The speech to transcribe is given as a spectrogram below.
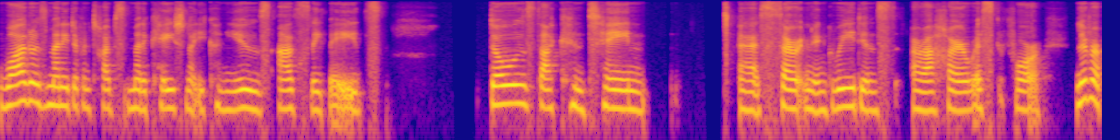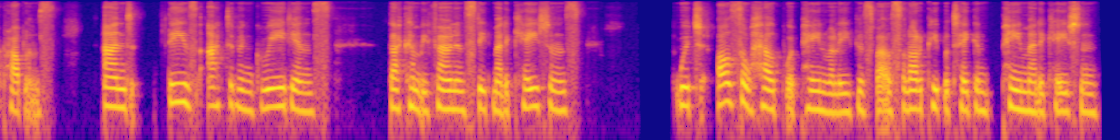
while there's many different types of medication that you can use as sleep aids, those that contain uh, certain ingredients are at higher risk for liver problems. And these active ingredients that can be found in sleep medications, which also help with pain relief as well. So a lot of people taking pain medication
